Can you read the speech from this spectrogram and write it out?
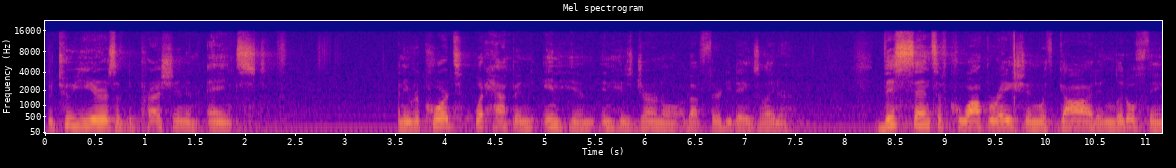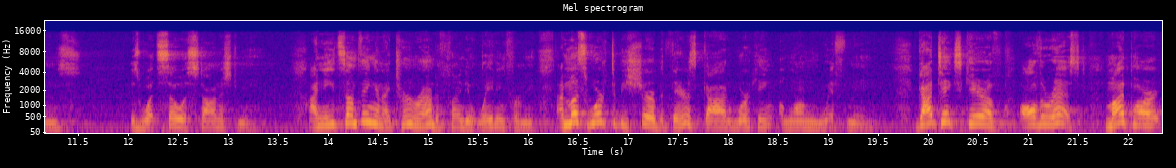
for two years of depression and angst. And he records what happened in him in his journal about 30 days later. This sense of cooperation with God in little things is what so astonished me. I need something and I turn around to find it waiting for me. I must work to be sure, but there's God working along with me. God takes care of all the rest. My part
